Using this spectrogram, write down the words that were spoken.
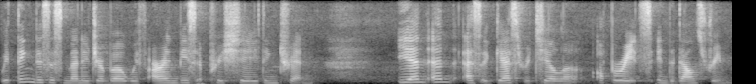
we think this is manageable with RMB's appreciating trend. ENN as a gas retailer operates in the downstream.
